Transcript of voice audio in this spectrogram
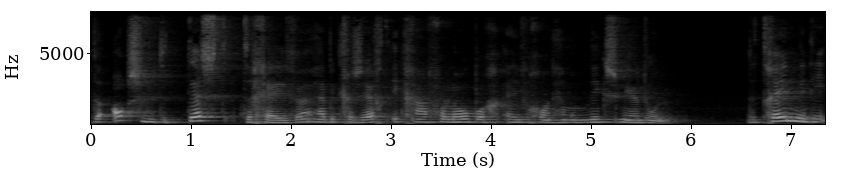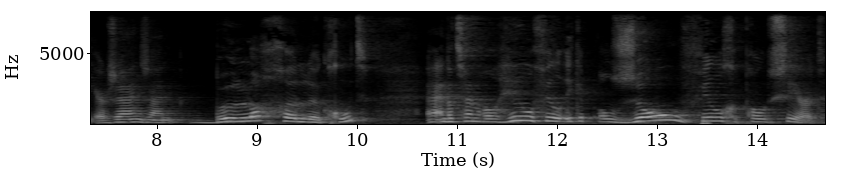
de absolute test te geven, heb ik gezegd: ik ga voorlopig even gewoon helemaal niks meer doen. De trainingen die er zijn, zijn belachelijk goed. En dat zijn er al heel veel. Ik heb al zoveel geproduceerd.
